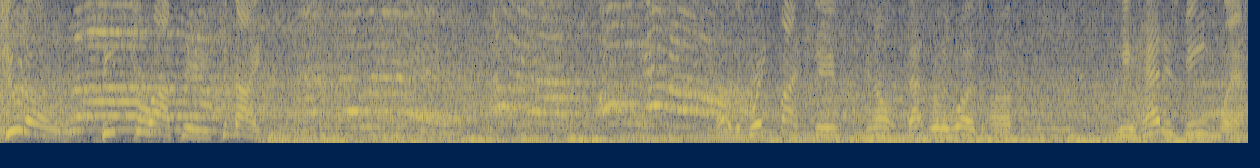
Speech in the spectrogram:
Judo beats karate tonight. Was a great fight, Steve. You know, that really was. Um, he had his game plan.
